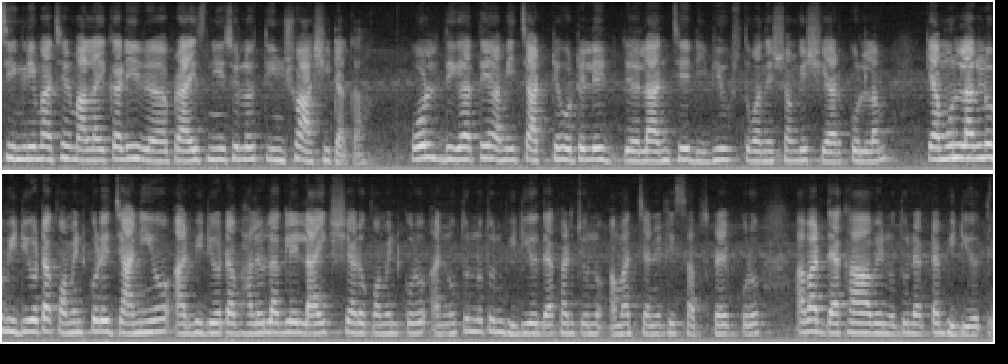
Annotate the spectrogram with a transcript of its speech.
চিংড়ি মাছের মালাইকারির প্রাইস নিয়েছিল তিনশো আশি টাকা। ওল্ড দীঘাতে আমি চারটে হোটেলের লাঞ্চে রিভিউ তোমাদের সঙ্গে শেয়ার করলাম। কেমন লাগল ভিডিওটা কমেন্ট করে জানিও। আর ভিডিওটা ভালো লাগলে লাইক শেয়ার ও কমেন্ট করো। আর নতুন নতুন ভিডিও দেখার জন্য আমার চ্যানেলটি সাবস্ক্রাইব করো। আবার দেখা হবে নতুন একটা ভিডিওতে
